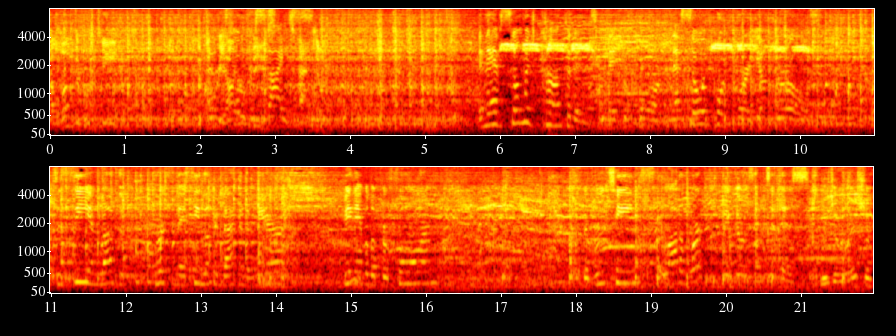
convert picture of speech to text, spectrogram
I love the routine. The choreography is precise. tactile. And they have so much confidence when they perform, and that's so important for our young girls to see and love the person they see looking back in the mirror, being able to perform, the routines, a lot of work that goes into this. This new generation.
